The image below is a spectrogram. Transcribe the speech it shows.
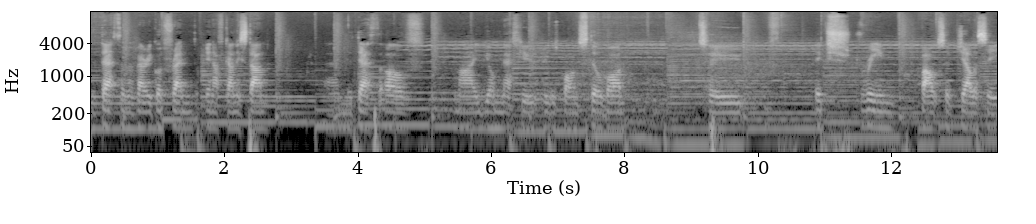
the death of a very good friend in Afghanistan, and the death of my young nephew who was born stillborn, to extreme bouts of jealousy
